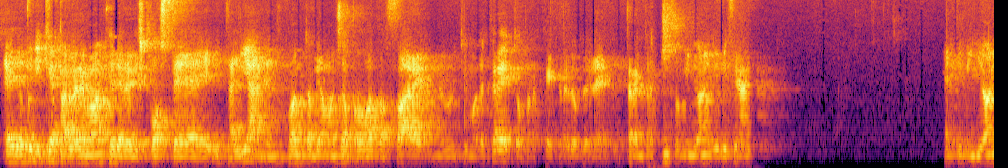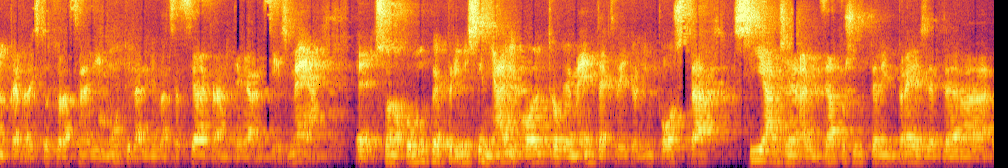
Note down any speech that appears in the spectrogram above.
E dopodiché parleremo anche delle risposte italiane, di quanto abbiamo già provato a fare nell'ultimo decreto, perché credo che le 35 milioni di rifinanziamento 20 milioni per la ristrutturazione dei mutui, la rinegoziazione tramite garanzie ISMEA, eh, sono comunque primi segnali, oltre ovviamente al credito d'imposta sia generalizzato su tutte le imprese per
